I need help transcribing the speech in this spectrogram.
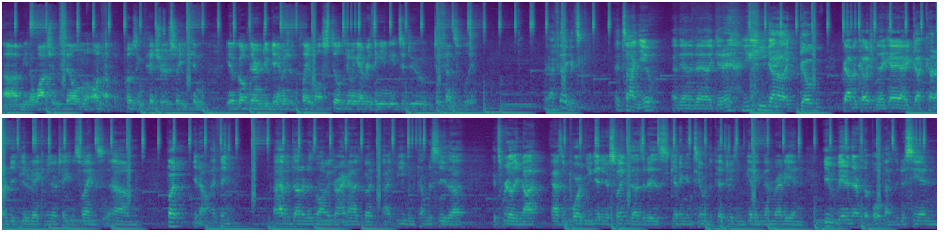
Um, you know, watching film on opposing pitchers so you can, you know, go up there and do damage the plate while still doing everything you need to do defensively. I feel like it's it's on you at the end of the day. Like it, you, gotta like go grab a coach and be like, hey, I got cut on BP today. Can you go take some swings? Um, but you know, I think I haven't done it as long as Ryan has, but I've even come to see that it's really not as important you getting your swings as it is getting in tune with the pitchers and getting them ready and even being in there for the bullpens and just seeing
